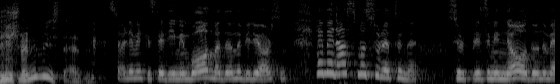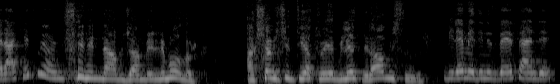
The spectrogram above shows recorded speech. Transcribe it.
Değişmemi mi isterdin? Söylemek istediğimin bu olmadığını biliyorsun. Hemen asma suratını. Sürprizimin ne olduğunu merak etmiyor musun? Senin ne yapacağın belli mi olur? Akşam için tiyatroya bilet bile almışsındır. Bilemediniz beyefendi.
